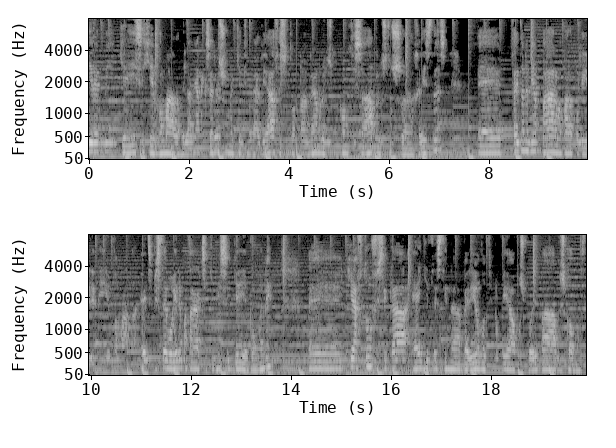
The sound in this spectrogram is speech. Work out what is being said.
ήρεμη και ήσυχη εβδομάδα. Δηλαδή αν εξαιρέσουμε και την διάθεση των νέων λογισμικών της Apple στους χρήστες ε, θα ήταν μια πάρα πάρα πολύ ήρεμη εβδομάδα. Έτσι πιστεύω ήρεμα θα ξεκινήσει και η επόμενη ε, και αυτό φυσικά έγκυται στην περίοδο την οποία όπως προείπα βρισκόμαστε.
